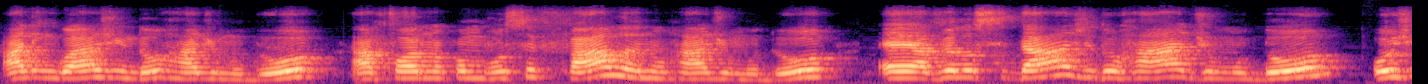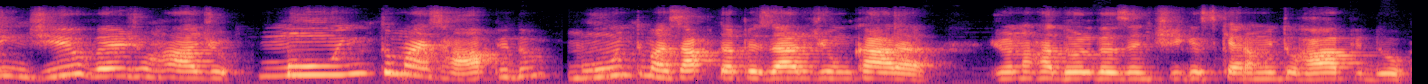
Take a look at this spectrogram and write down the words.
A linguagem do rádio mudou, a forma como você fala no rádio mudou, é, a velocidade do rádio mudou. Hoje em dia eu vejo o rádio muito mais rápido, muito mais rápido, apesar de um cara de um narrador das antigas que era muito rápido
